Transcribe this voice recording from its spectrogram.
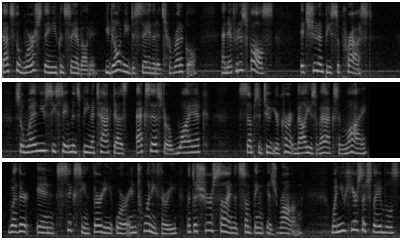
that's the worst thing you can say about it. You don't need to say that it's heretical. And if it is false, it shouldn't be suppressed. So when you see statements being attacked as Xist or Yic, substitute your current values of X and Y, whether in 1630 or in 2030, that's a sure sign that something is wrong. When you hear such labels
